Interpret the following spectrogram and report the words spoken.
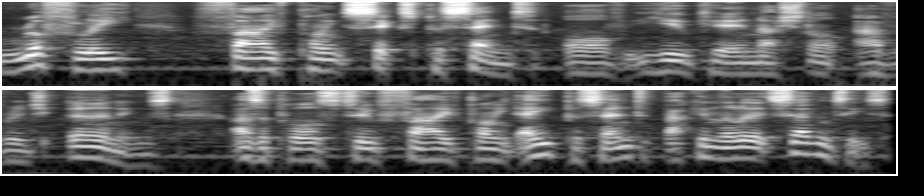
roughly 5.6% of UK national average earnings, as opposed to 5.8% back in the late 70s.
